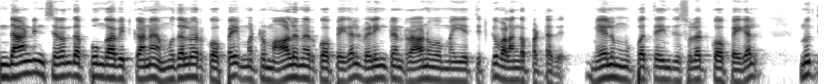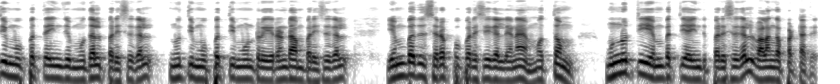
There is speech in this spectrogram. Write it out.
இந்த ஆண்டின் சிறந்த பூங்காவிற்கான முதல்வர் கோப்பை மற்றும் ஆளுநர் கோப்பைகள் வெலிங்டன் இராணுவ மையத்திற்கு வழங்கப்பட்டது. மேலும் முப்பத்தைந்து சுழற்கோப்பைகள் நூற்றி முப்பத்தைந்து முதல் பரிசுகள் நூற்றி முப்பத்தி மூன்று இரண்டாம் பரிசுகள் எண்பது சிறப்பு பரிசுகள் என மொத்தம் முன்னூற்றி எண்பத்தி ஐந்து பரிசுகள் வழங்கப்பட்டது.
